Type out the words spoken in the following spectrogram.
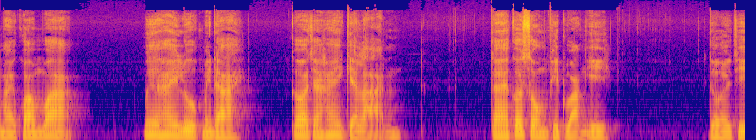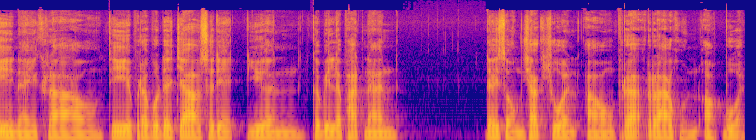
หมายความว่า เมื่อให้ลูกไม่ได้ ก็จะให้แก่หลาน แต่ก็ทรงผิดหวังอีก โดยที่ในคราวที่พระพุทธเจ้าเสด็จเยือนกบิลพัทนั้น ได้ทรงชักชวนเอาพระราหุลออกบวช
